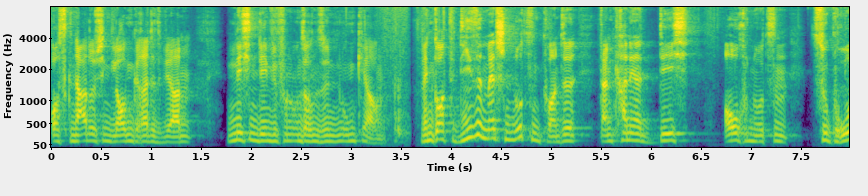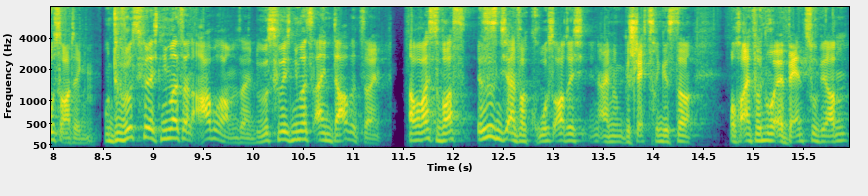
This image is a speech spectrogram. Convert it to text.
aus Gnade durch den Glauben gerettet werden, nicht indem wir von unseren Sünden umkehren. Wenn Gott diese Menschen nutzen konnte, dann kann er dich auch nutzen zu Großartigem. Und du wirst vielleicht niemals ein Abraham sein, du wirst vielleicht niemals ein David sein. Aber weißt du was? Ist es nicht einfach großartig, in einem Geschlechtsregister auch einfach nur erwähnt zu werden?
